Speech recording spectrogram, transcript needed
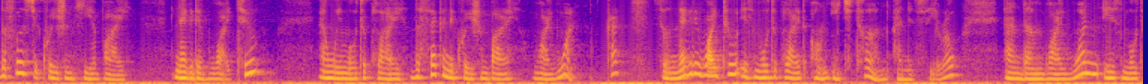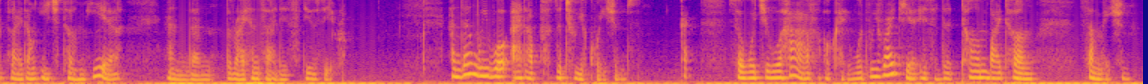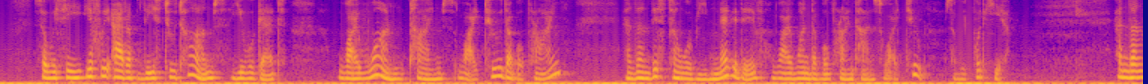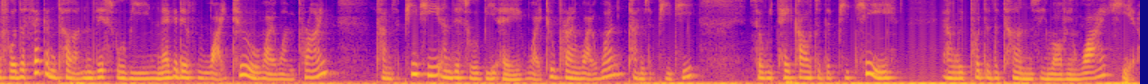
the first equation here by negative y2 and we multiply the second equation by y1. Okay, so negative y2 is multiplied on each term and it's zero. And then y1 is multiplied on each term here and then the right hand side is still 0 and then we will add up the two equations okay? So what you will have okay what we write here is the term by term summation so we see if we add up these two terms you will get y1 times y2 double prime and then this term will be negative y1 double prime times y2 so we put here. And then for the second term, this will be negative y2, y1 prime times a pt, and this will be a y2 prime, y1 times a pt. So we take out the pt and we put the terms involving y here.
